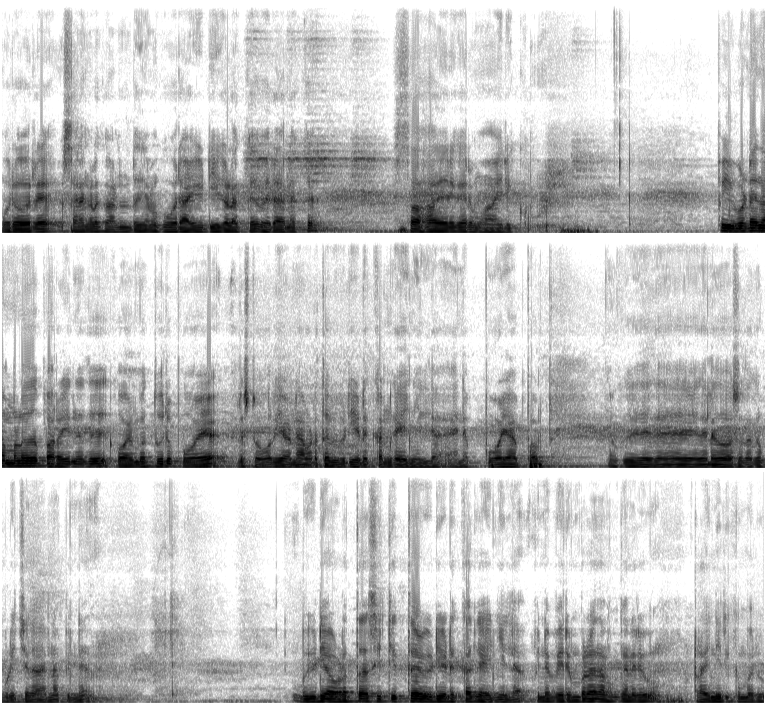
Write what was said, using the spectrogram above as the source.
ഓരോരോ സ്ഥലങ്ങൾ കണ്ട് നമുക്ക് ഓരോ ഐഡിയകളൊക്കെ വരാനൊക്കെ സഹായകരമായിരിക്കും. ഇപ്പോൾ ഇവിടെ നമ്മൾ പറയുന്നത് കോയമ്പത്തൂർ പോയ ഒരു സ്റ്റോറിയാണ് അവിടുത്തെ വീഡിയോ എടുക്കാൻ കഴിഞ്ഞില്ല. അതിനെ പോയപ്പം നമുക്ക് ജലദോഷമൊക്കെ പിടിച്ച കാരണം പിന്നെ വീഡിയോ അവിടുത്തെ സിറ്റിത്തെ വീഡിയോ എടുക്കാൻ കഴിഞ്ഞില്ല. പിന്നെ വരുമ്പോഴേ നമുക്കിങ്ങനെ ഒരു ട്രെയിൻ ഇരിക്കുമ്പോൾ ഒരു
